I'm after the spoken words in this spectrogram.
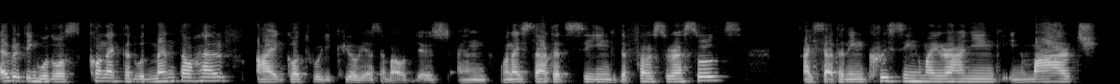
everything what was connected with mental health, I got really curious about this. And when I started seeing the first results, I started increasing my running in March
